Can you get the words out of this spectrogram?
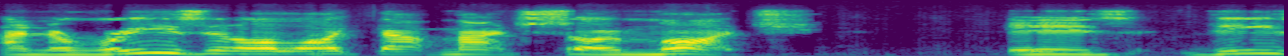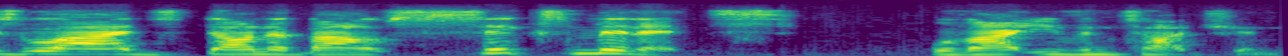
And the reason I like that match so much is these lads done about six minutes without even touching.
